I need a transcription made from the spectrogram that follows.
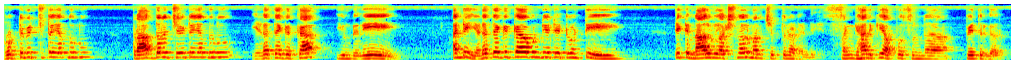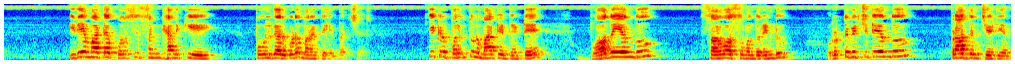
రొట్టె విచ్చుట ఎందును ప్రార్థన చేయుట ఎందును ఎడతెగక యుండిరి. అంటే ఎడతెగక ఉండేటటువంటి ఇక నాలుగు లక్షణాలు మనం చెప్తున్నాడండి. సంఘానికి అపోస్తున్న పేతురు గారు. ఇదే మాట కొలసి సంఘానికి పౌలు గారు కూడా మనకు తెలియపరిచారు. ఇక్కడ పలుకుతున్న మాట ఏంటంటే బోధయందు సహవాసమందు రెండు రొట్టె విచ్చుటయందు ప్రార్థన చేయటం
